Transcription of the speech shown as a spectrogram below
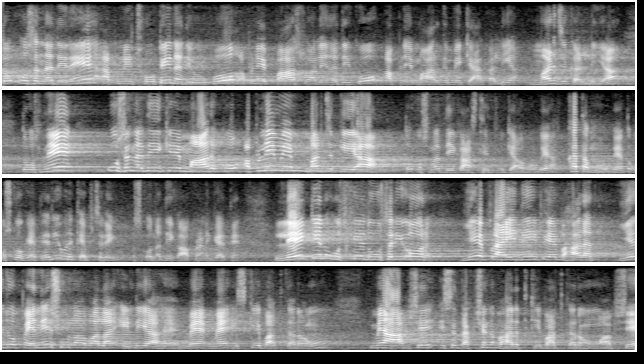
तो उस नदी ने अपनी छोटी नदियों को, अपने पास वाली नदी को अपने मार्ग में क्या कर लिया? मर्ज कर लिया। तो उसने उस नदी के मार्ग को अपने में मर्ज किया। तो उस नदी का अस्तित्व क्या हो गया? खत्म हो गया। तो उसको कहते हैं रिवर कैप्चरिंग उसको नदी का अपहरण कहते हैं। लेकिन उसके दूसरी ओर, ये प्रायद्वीप है भारत, ये जो पेनेसुला वाला इंडिया है, मैं मैं इसकी बात कर रहा हूँ। मैं आपसे, इस दक्षिण भारत की बात कर रहा हूँ आपसे।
